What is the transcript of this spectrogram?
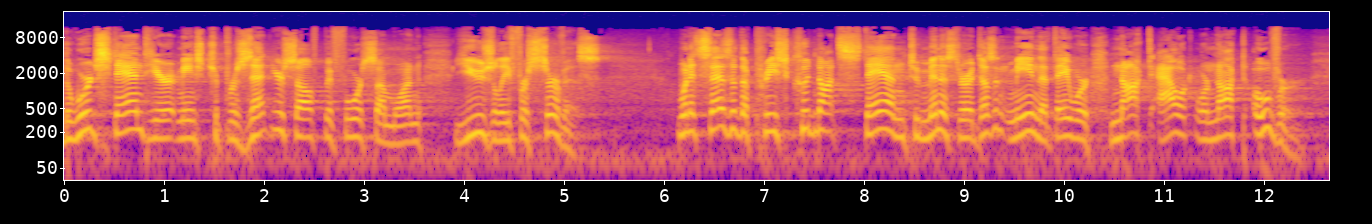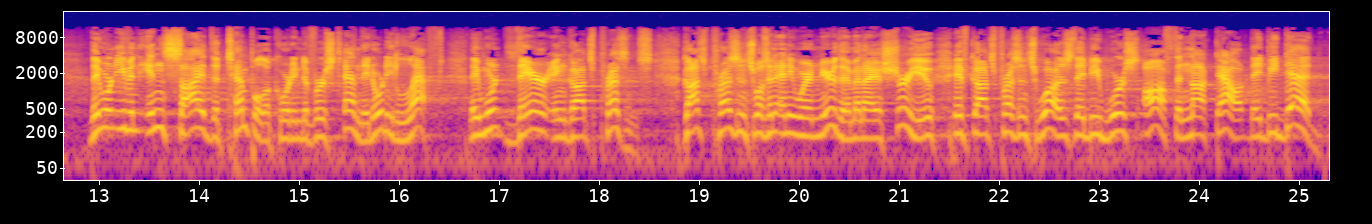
The word stand here, it means to present yourself before someone, usually for service. When it says that the priest could not stand to minister, it doesn't mean that they were knocked out or knocked over. They weren't even inside the temple, according to verse 10. They'd already left. They weren't there in God's presence. God's presence wasn't anywhere near them, and I assure you, if God's presence was, they'd be worse off than knocked out. They'd be dead.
